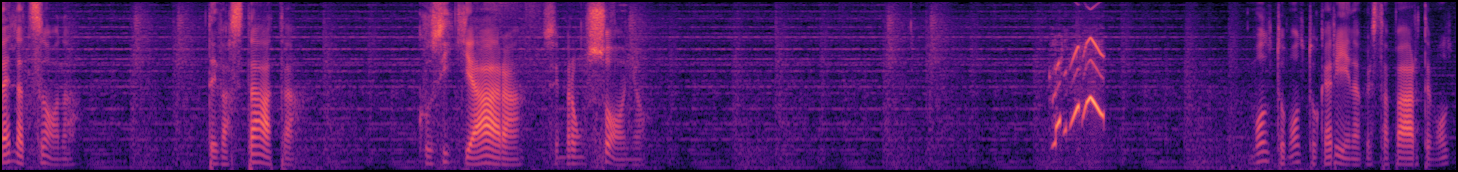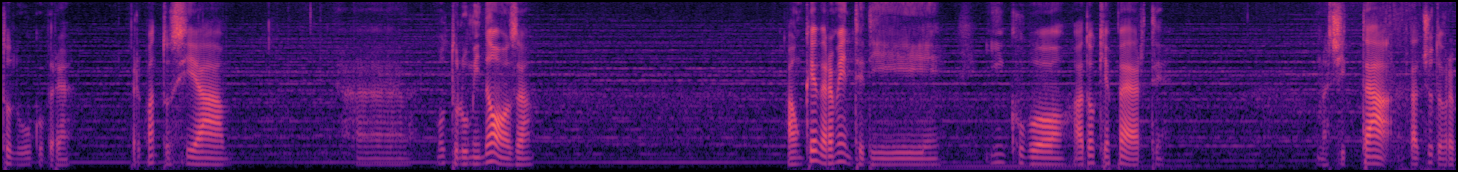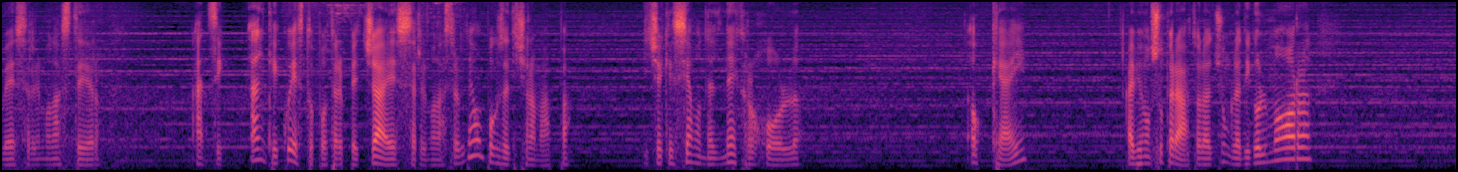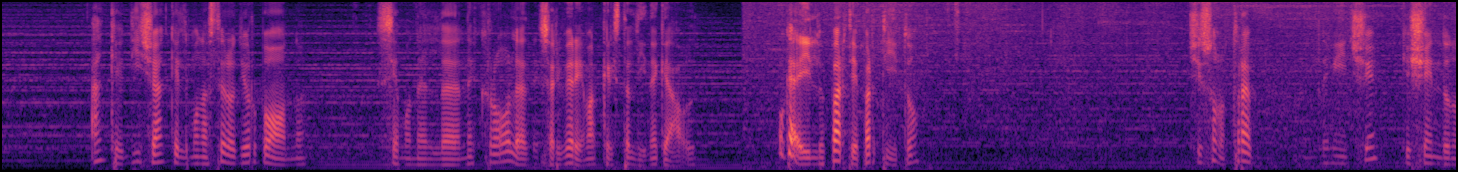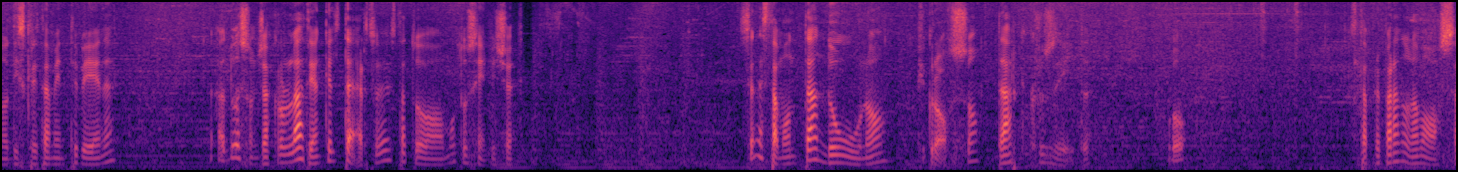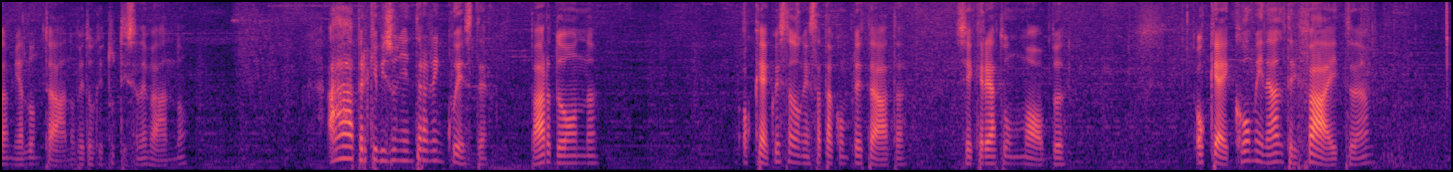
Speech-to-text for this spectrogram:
bella zona! Devastata, così chiara, sembra un sogno. Molto molto carina questa parte, molto lugubre, per quanto sia eh, molto luminosa. Ha un che veramente di incubo ad occhi aperti. Una città, laggiù dovrebbe essere il monastero. Anzi, anche questo potrebbe già essere il monastero. Vediamo un po' cosa dice la mappa. Dice che siamo nel Necro Hall. Ok. Abbiamo superato la giungla di Golmor. Anche, dice anche il monastero di Urbon. Siamo nel Necrol e adesso arriveremo al Cristalline Gaul. Ok, il party è partito. Ci sono tre nemici che scendono discretamente bene. A due sono già crollati, anche il terzo è stato molto semplice. Se ne sta montando uno più grosso, Dark Crusade. Oh. Sta preparando una mossa, mi allontano, vedo che tutti se ne vanno. Ah, perché bisogna entrare in queste. Pardon. Ok, questa non è stata completata. Si è creato un mob. Ok, come in altri fight,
